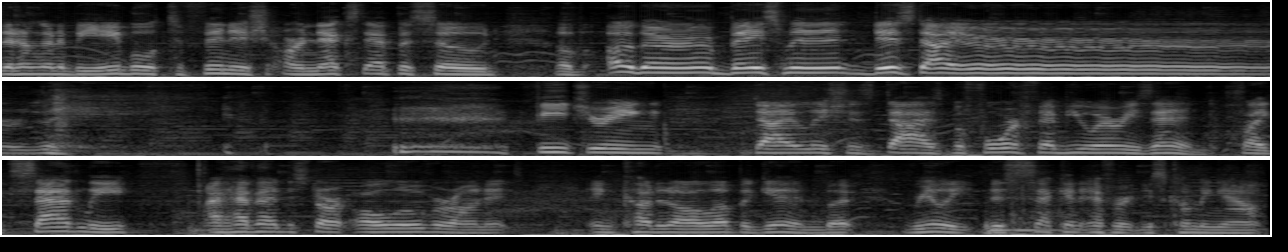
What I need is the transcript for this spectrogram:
that I'm going to be able to finish our next episode of Other Basement Disc Dyers featuring Delicious Dyes before February's end. It's like, sadly, I have had to start all over on it and cut it all up again, but really, this second effort is coming out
